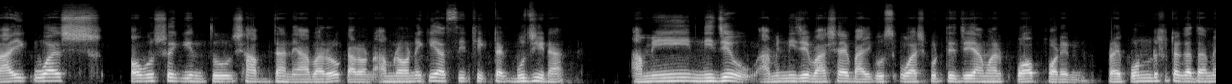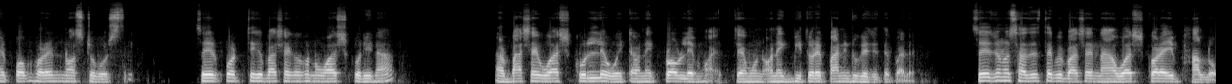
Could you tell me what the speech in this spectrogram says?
বাইক ওয়াশ অবশ্যই কিন্তু সাবধানে আবারও, কারণ আমরা অনেকেই আছি, ঠিকঠাক বুঝি না। আমি নিজেও, আমি নিজে বাসায় বাইক ওয়াশ করতে যেয়ে আমার পপ হরেন প্রায় পনেরোশো টাকা দামের পপ হরেন নষ্ট করছি। তো এরপর থেকে বাসায় কখনো ওয়াশ করি না। আর বাসায় ওয়াশ করলে ওইটা অনেক প্রবলেম হয়, যেমন অনেক ভিতরে পানি ঢুকে যেতে পারে। এই জন্য সাজেস্ট থাকবে বাসায় না ওয়াশ করাই ভালো।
